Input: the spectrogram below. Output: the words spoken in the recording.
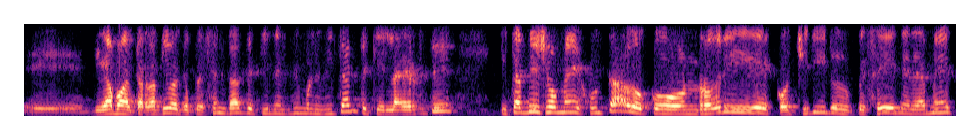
eh, digamos, alternativas que presenta ATE tienen el mismo limitante que la RT, y también yo me he juntado con Rodríguez, con Chirino de UPCN, de AMET,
